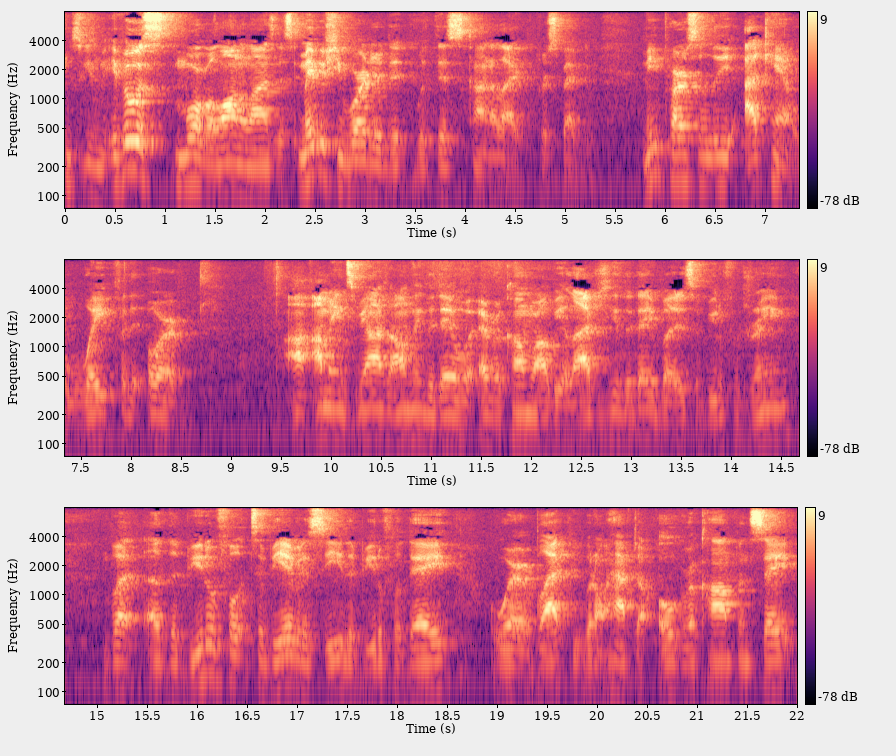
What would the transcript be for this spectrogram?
Excuse me. If it was more of along the lines of this, maybe if she worded it with this kind of like perspective. Me personally, I can't wait for the or. I, I mean, to be honest, I don't think the day will ever come where I'll be alive to see the day, but it's a beautiful dream. But uh, the beautiful to be able to see the beautiful day where black people don't have to overcompensate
